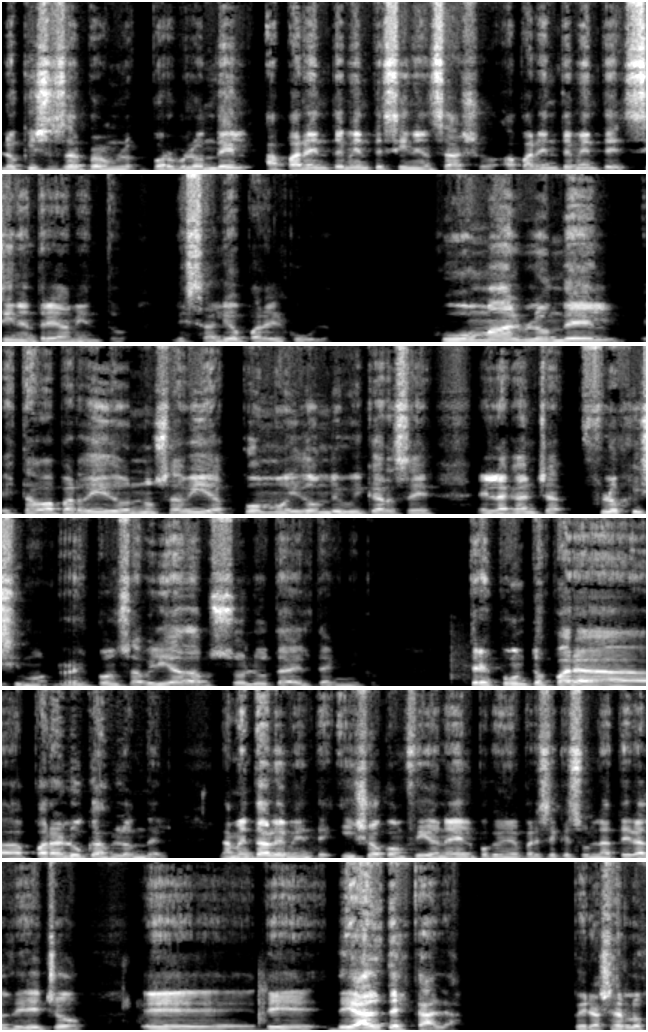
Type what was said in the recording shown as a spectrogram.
Lo quiso hacer por, Blondel aparentemente sin ensayo, aparentemente sin entrenamiento. le salió para el culo. Jugó mal Blondel, estaba perdido, no sabía cómo y dónde ubicarse en la cancha. Flojísimo, responsabilidad absoluta del técnico. Tres puntos para, para Lucas Blondel, lamentablemente. Y yo confío en él porque me parece que es un lateral derecho eh, de, alta escala. Pero ayer lo,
